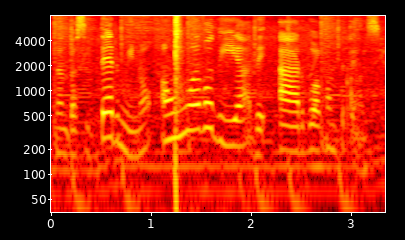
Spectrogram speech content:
dando así término a un nuevo día de ardua competencia.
